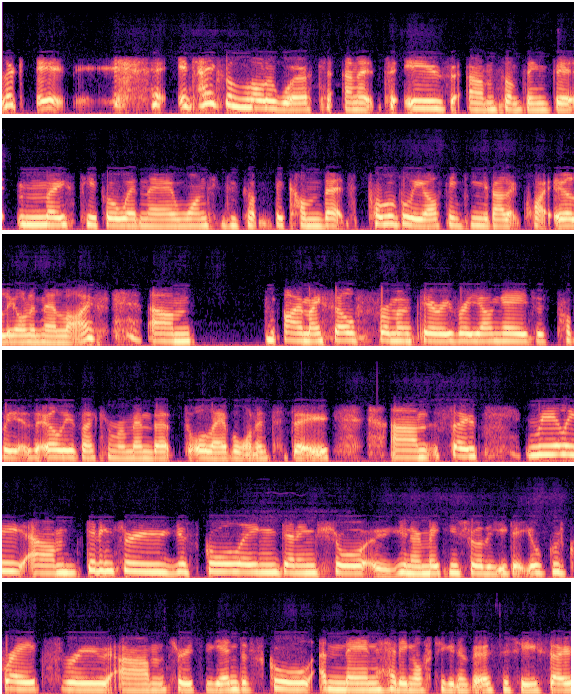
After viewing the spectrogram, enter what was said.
look, it it takes a lot of work, and it is um, something that most people, when they're wanting to become vets, probably are thinking about it quite early on in their life. Um, I myself, from a very, very young age, is probably as early as I can remember, it's all I ever wanted to do. Um, so, really, um, getting through your schooling, getting sure, you know, making sure that you get your good grades through um, through to the end of school, and then heading off to university. So,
